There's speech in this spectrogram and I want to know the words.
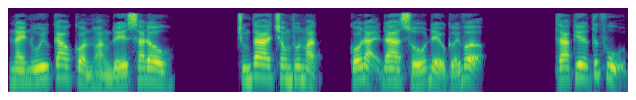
Này núi cao còn hoàng đế xa đâu? Chúng ta trong thôn mặt, có đại đa số đều cưới vợ. Ta kia tức phụ,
